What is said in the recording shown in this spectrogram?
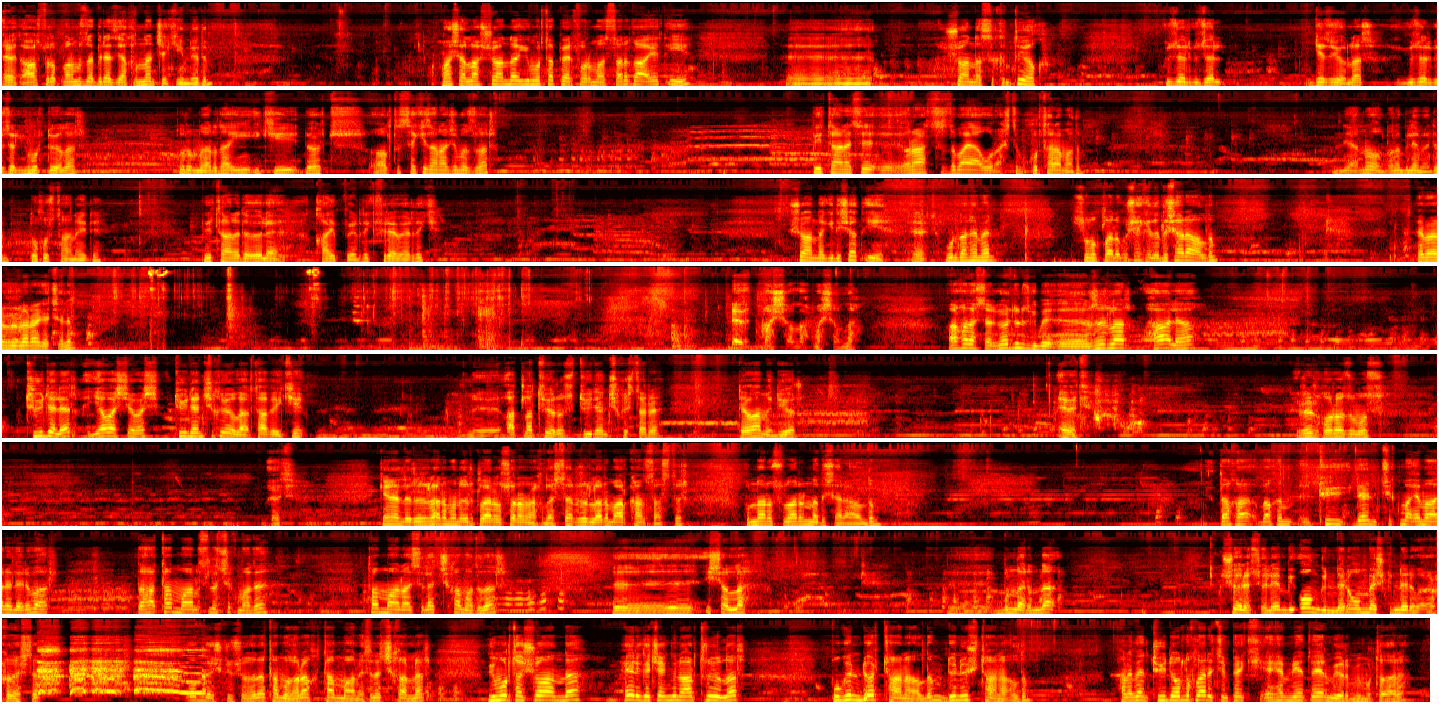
Evet astroplarımızı da biraz yakından çekeyim dedim. Maşallah şu anda yumurta performansları gayet iyi. Ee, şu anda sıkıntı yok. Güzel güzel geziyorlar. Güzel güzel yumurtluyorlar. Durumları da iyi. 2, 4, 6, 8 anacımız var. Bir tanesi e, rahatsızdı. Bayağı uğraştım. Kurtaramadım. Ya ne olduğunu bilemedim. 9 taneydi. Bir tane de öyle kayıp verdik. Fire verdik. Şu anda gidişat iyi. Evet. Buradan hemen sulukları bu şekilde dışarı aldım. Hemen rırlara geçelim. Evet maşallah maşallah. Arkadaşlar gördüğünüz gibi e, rırlar hala tüydeler. Yavaş yavaş tüyden çıkıyorlar tabii ki. E, atlatıyoruz. Tüyden çıkışları devam ediyor. Evet. Rır horozumuz. Evet. Genelde rırlarımın ırklarını soran arkadaşlar rırlarım Arkansas'tır. Bunların sularını da dışarı aldım. Daha bakın tüyden çıkma emareleri var. Daha tam manasıyla çıkmadı. Tam manasıyla çıkamadılar. Ee, inşallah ee, bunların da şöyle söyleyeyim bir 10 günleri 15 günleri var arkadaşlar. 15 gün sonra da tam olarak tam manasıyla çıkarlar. Yumurta şu anda her geçen gün artırıyorlar. Bugün 4 tane aldım. Dün 3 tane aldım. Hani ben tüyde oldukları için pek ehemmiyet vermiyorum yumurtalara.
